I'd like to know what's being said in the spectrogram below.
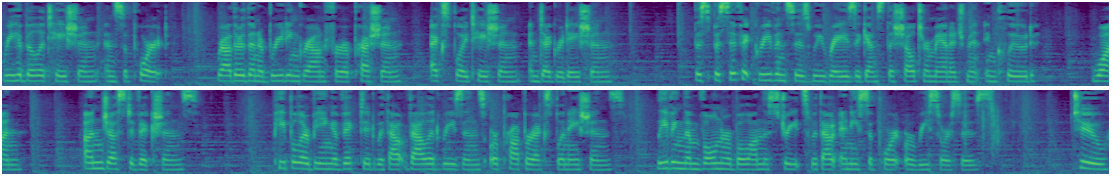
rehabilitation, and support, rather than a breeding ground for oppression, exploitation, and degradation. The specific grievances we raise against the shelter management include 1. Unjust evictions. People are being evicted without valid reasons or proper explanations, leaving them vulnerable on the streets without any support or resources. 2.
